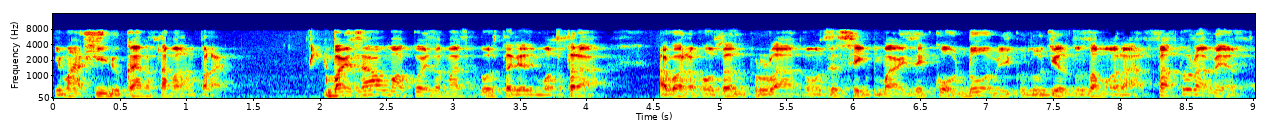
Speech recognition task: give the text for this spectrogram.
Imagine, o cara estava na praia. Mas há uma coisa mais que eu gostaria de mostrar, agora voltando para o lado, vamos dizer assim, mais econômico do Dia dos Namorados. Faturamento.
